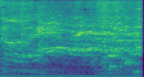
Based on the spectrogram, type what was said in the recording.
Sun.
